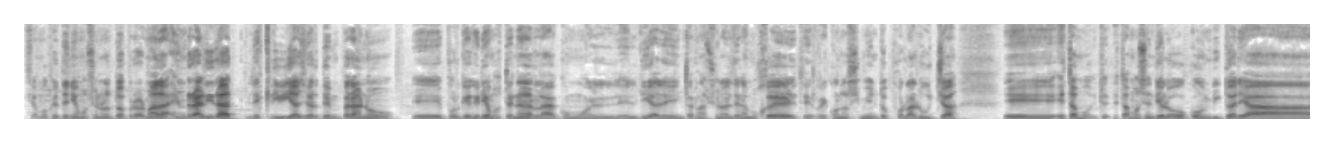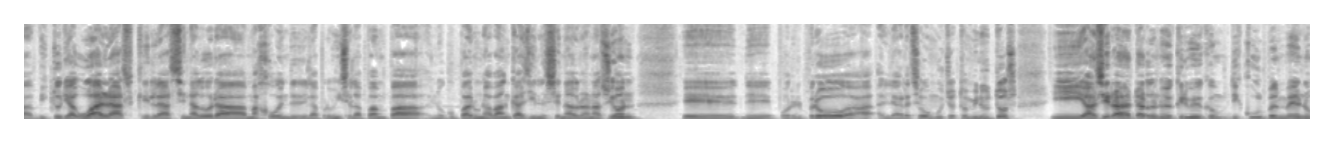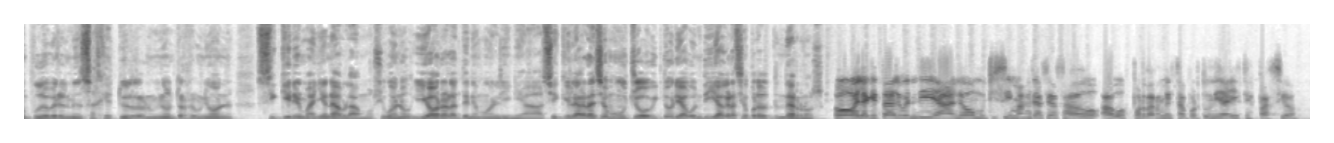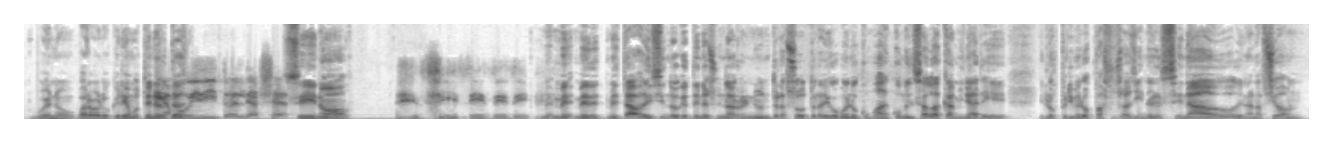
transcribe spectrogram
Decíamos que teníamos una nota programada. En realidad le escribí ayer temprano eh, porque queríamos tenerla como el, Día de Internacional de la Mujer, de reconocimientos por la lucha. Eh, estamos, estamos en diálogo con Victoria, Victoria Wallace, que es la senadora más joven desde la provincia de La Pampa en ocupar una banca allí en el Senado de la Nación. Eh, por el PRO, le agradecemos mucho estos minutos. Y ayer a la tarde nos escribió que discúlpenme, no pude ver el mensaje, estoy de reunión tras reunión. Si quieren, mañana hablamos. Y bueno, y ahora la tenemos en línea. Así que le agradecemos mucho, Victoria. Buen día, gracias por atendernos. Hola, ¿qué tal? Buen día. No, muchísimas gracias a, a vos por darme esta oportunidad y este espacio. Bueno, bárbaro, queríamos tener. movidito el de ayer. Sí, ¿no? Sí, sí, sí, sí. Me, me, estabas diciendo que tenés una reunión tras otra. Digo, bueno, ¿cómo han comenzado a caminar eh, los primeros pasos allí en el Senado de la Nación?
